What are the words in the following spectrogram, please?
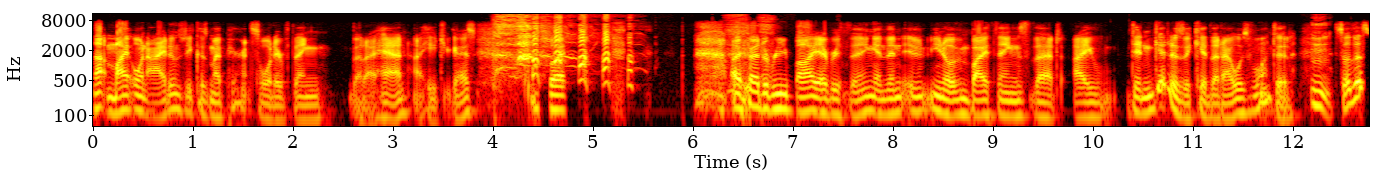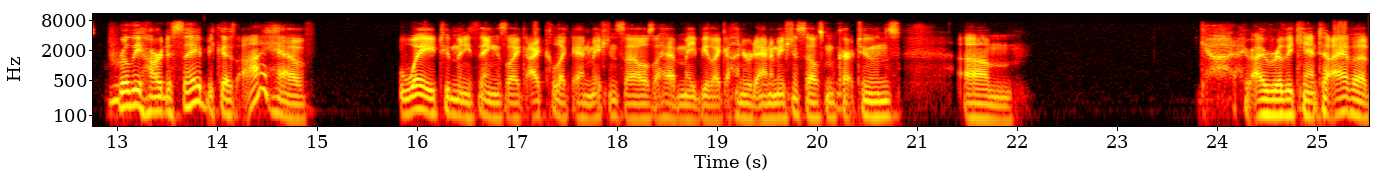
not my own items because my parents sold everything that I had. I hate you guys. But I've had to rebuy everything and then you know even buy things that I didn't get as a kid that I was wanted. Mm. So that's really hard to say because I have way too many things. Like I collect animation cells. I have maybe like 100 animation cells from cartoons. Um God, I, I really can't tell. I have a,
